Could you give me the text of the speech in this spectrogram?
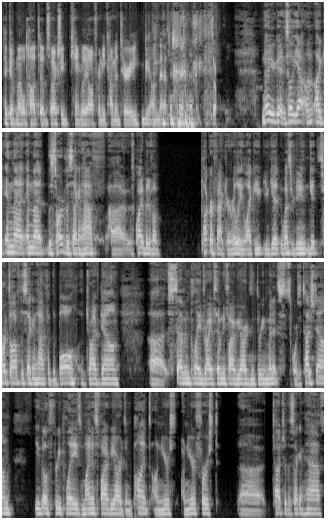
pick up my old hot tub. So I actually can't really offer any commentary beyond that. No, you're good. So yeah, like in that in that the start of the second half uh, was quite a bit of a pucker factor. Really, like you, you get West Virginia get starts off the second half with the ball, drive down, uh, seven play drive, seventy five yards in three minutes, scores a touchdown. You go three plays, minus five yards, and punt on your on your first uh, touch of the second half.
